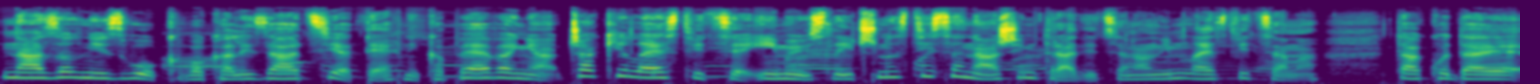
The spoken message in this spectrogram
Nazalni zvuk, vokalizacija, tehnika pevanja, čak i lestvice imaju sličnosti sa našim tradicionalnim lestvicama, tako da je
